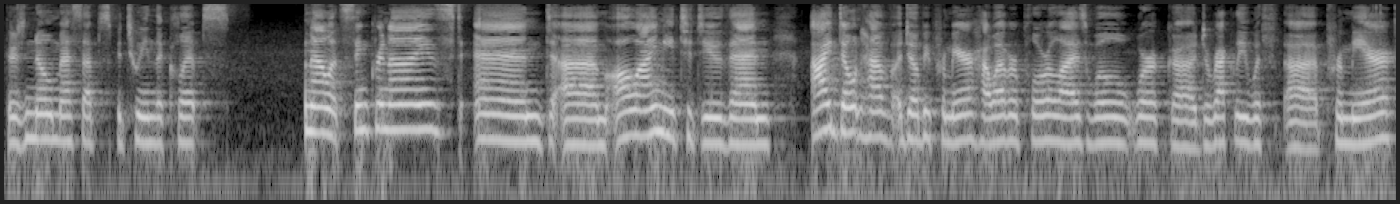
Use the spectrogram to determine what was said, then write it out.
there's no mess ups between the clips. Now it's synchronized and um, all I need to do then, I don't have Adobe Premiere. However, PluralEyes will work uh, directly with uh, Premiere.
